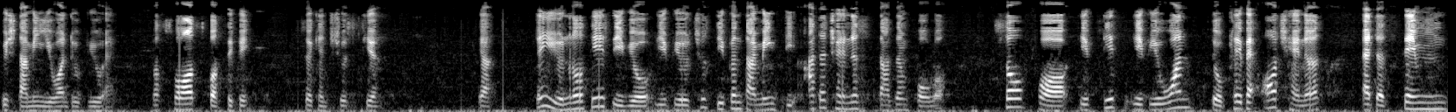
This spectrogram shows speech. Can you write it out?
which timing you want to view at. But more specific so you can choose here. Yeah. Then you notice if you if you choose different timing the other channels doesn't follow so for if this if you want to play back all channels at the same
